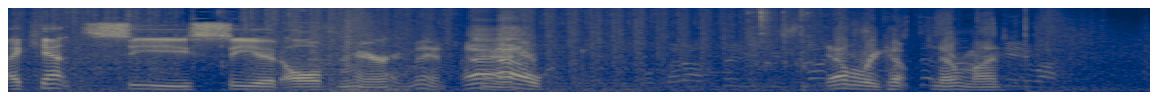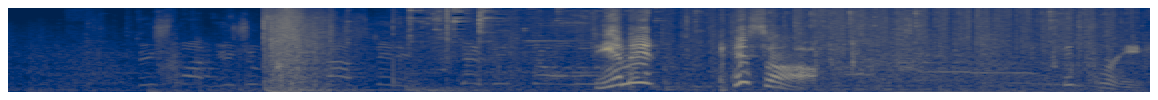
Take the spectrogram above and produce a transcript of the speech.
I can't see see it all from here. Oh man, Yeah. ow! O tarafta bir Cavalry hücum come- never mind. askeri var. Düşman hücum kıtası askeri. Tetikte olun. Damn it! Piss off! Good grief.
